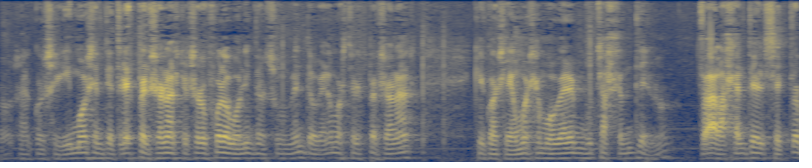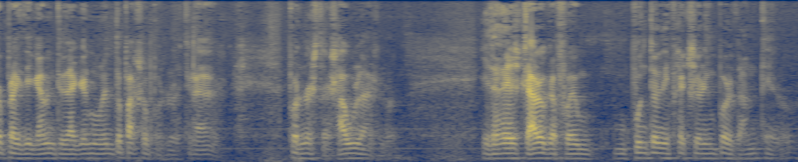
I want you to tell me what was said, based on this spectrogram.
¿no? O sea, conseguimos entre tres personas, que solo fue lo bonito en su momento, que éramos tres personas, que conseguimos mover mucha gente, ¿no? Toda la gente del sector prácticamente de aquel momento pasó por nuestras, por nuestras aulas, ¿no? Y entonces, claro que fue un, punto de inflexión importante, ¿no?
